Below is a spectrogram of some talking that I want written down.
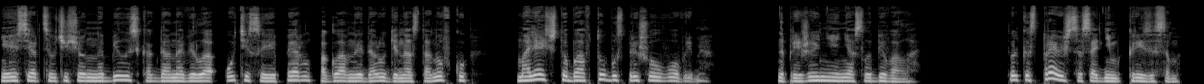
Ее сердце учащенно билось, когда она вела Отиса и Перл по главной дороге на остановку, молясь, чтобы автобус пришел вовремя. Напряжение не ослабевало. Только справишься с одним кризисом,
